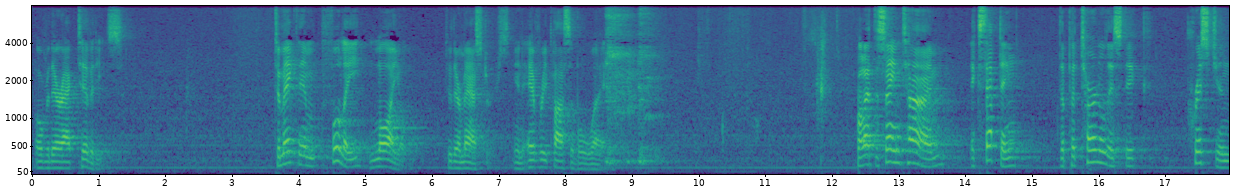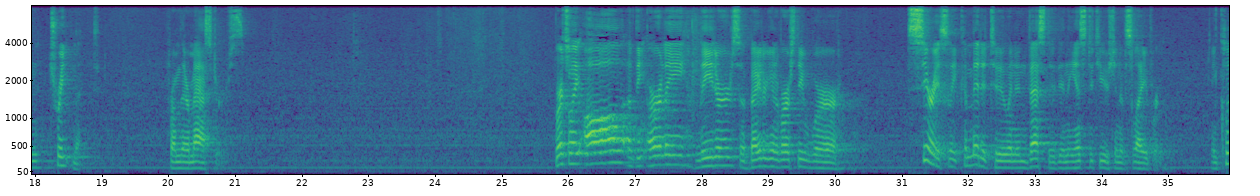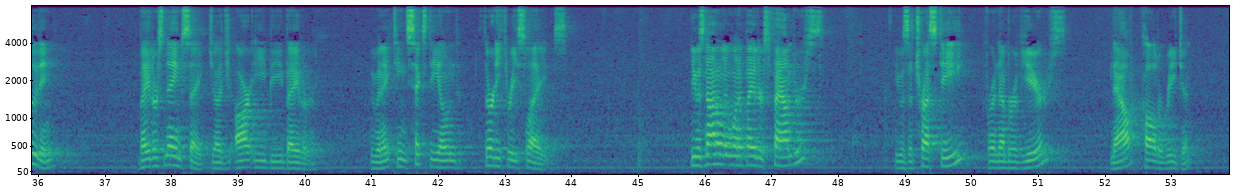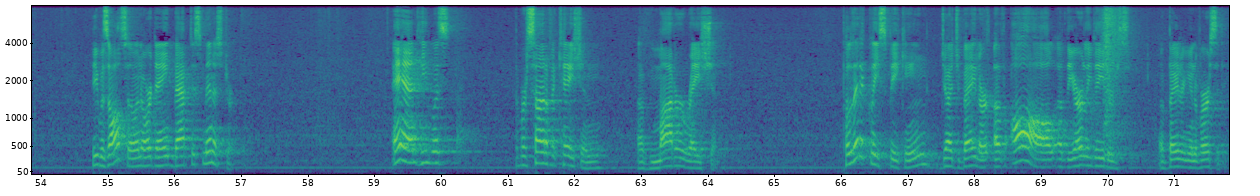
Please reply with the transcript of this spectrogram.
over their activities, to make them fully loyal to their masters in every possible way. While at the same time accepting the paternalistic Christian treatment from their masters. Virtually all of the early leaders of Baylor University were seriously committed to and invested in the institution of slavery including Baylor's namesake, Judge R.E.B. Baylor, who in 1860 owned 33 slaves. He was not only one of Baylor's founders, he was a trustee for a number of years, now called a regent. He was also an ordained Baptist minister. And he was the personification of moderation. Politically speaking, Judge Baylor, of all of the early leaders of Baylor University,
